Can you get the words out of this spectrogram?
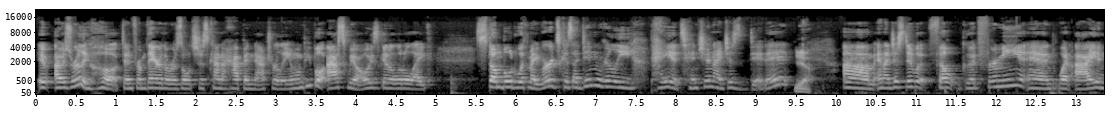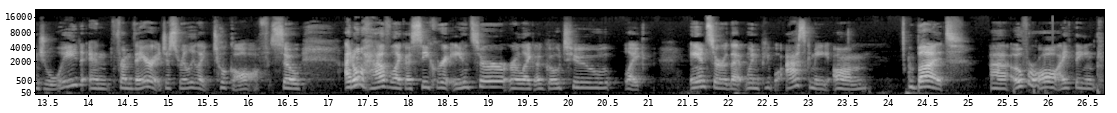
it, I was really hooked. And from there, the results just kind of happened naturally. And when people ask me, I always get a little like stumbled with my words because I didn't really pay attention. I just did it yeah um, and I just did what felt good for me and what I enjoyed, and from there it just really like took off. So I don't have like a secret answer or like a go-to like answer that when people ask me. Um, but uh, overall, I think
